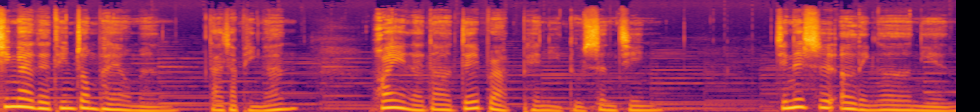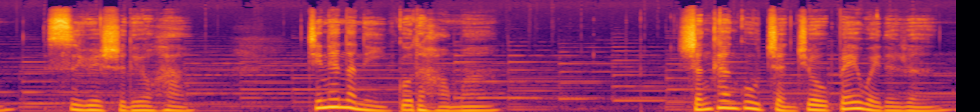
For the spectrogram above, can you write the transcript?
亲爱的听众朋友们，大家平安，欢迎来到 Debra 陪你读圣经。今天是二零二二年四月十六号。今天的你过得好吗？神看顾拯救卑微的人，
